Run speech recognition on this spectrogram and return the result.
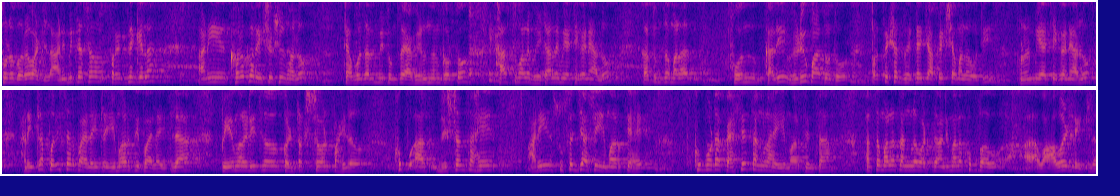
थोडं बरं वाटलं. आणि मी त्याचा प्रयत्न केला आणि खरोखर यशस्वी झालो. त्याबद्दल मी तुमचं अभिनंदन करतो. खास तुम्हाला भेटायला मी या ठिकाणी आलो. का तुमचं मला फोन खाली व्हिडिओ पाहत होतो. प्रत्यक्षात भेटण्याची अपेक्षा मला होती. म्हणून मी या ठिकाणी आलो. आणि इथला परिसर पाहिला इथल्या इमारती पाहिला इथल्या पी एम आर डीचं कन्स्ट्रक्शन पाहिलं. खूप डिस्टन्स आहे. आणि सुसज्ज अशा इमारती आहेत. खूप मोठा पॅसेज चांगला आहे इमारतींचा. असं मला चांगलं वाटतं आणि मला खूप आव- आव- आवडलं इथलं.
